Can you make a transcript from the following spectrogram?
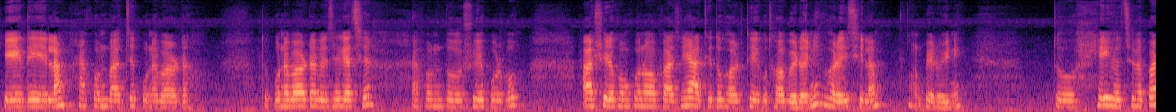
খেয়ে দিয়ে এলাম। এখন বাজছে পনেরো বারোটা। তো পনেরো বারোটা বেজে গেছে। এখন তো শুয়ে পড়ব। আর সেরকম কোনো কাজ নেই, আজকে তো ঘর থেকে কোথাও বেরোয়নি, ঘরেই ছিলাম, বেরোয়নি। তো এই হচ্ছে ব্যাপার,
